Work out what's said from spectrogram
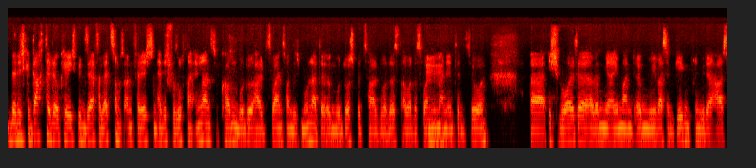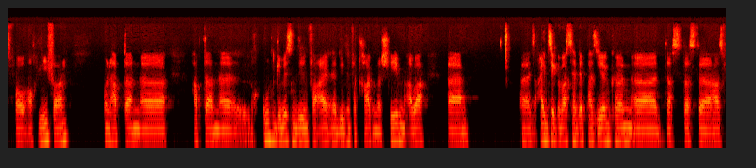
wenn ich gedacht hätte, okay, ich bin sehr verletzungsanfällig, dann hätte ich versucht, nach England zu kommen, wo du halt 22 Monate irgendwo durchbezahlt wurdest. Aber das war nie mhm. meine Intention. Äh, ich wollte, wenn mir jemand irgendwie was entgegenbringt, wie der HSV, auch liefern und habe dann, äh, hab dann äh, guten Gewissen diesen, Verein, äh, diesen Vertrag unterschrieben. Aber äh, äh, das Einzige, was hätte passieren können, äh, dass, dass der HSV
